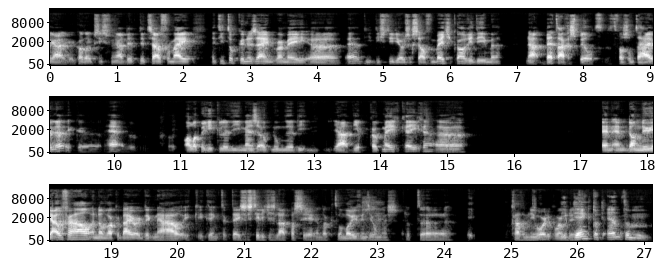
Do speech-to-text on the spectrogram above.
ja, ik had ook zoiets van, ja, dit, dit zou voor mij een titel kunnen zijn waarmee uh, die, die studio zichzelf een beetje kan redeemen. Nou, beta gespeeld. Het was om te huilen. Ik, hè, alle perikelen die mensen ook noemden, die, ja, die heb ik ook meegekregen. En, en dan nu jouw verhaal en dan wakker bij hoor. Ik denk, nou, ik, ik denk dat ik deze stilletjes laat passeren en dat ik het wel mooi vind, jongens. Dat uh, gaat hem niet worden voor ik me. Ik denk dat Anthem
